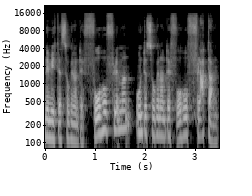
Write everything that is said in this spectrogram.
nämlich das sogenannte Vorhofflimmern und das sogenannte Vorhofflattern.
